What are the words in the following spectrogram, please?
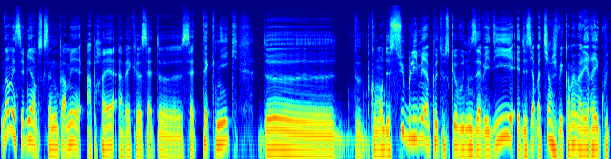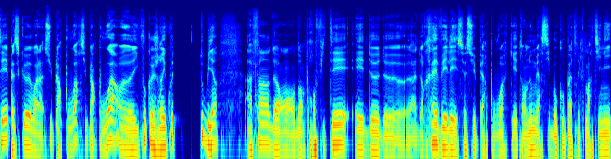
Non, mais c'est bien parce que ça nous permet après, avec euh, cette, euh, cette technique de, de, comment, de sublimer un peu tout ce que vous nous avez dit et de dire, bah tiens, je vais quand même aller réécouter parce que voilà, super pouvoir, super pouvoir, euh, il faut que je réécoute tout bien afin d'en profiter et de, de, de, révéler ce super pouvoir qui est en nous. Merci beaucoup Patrick Martini.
